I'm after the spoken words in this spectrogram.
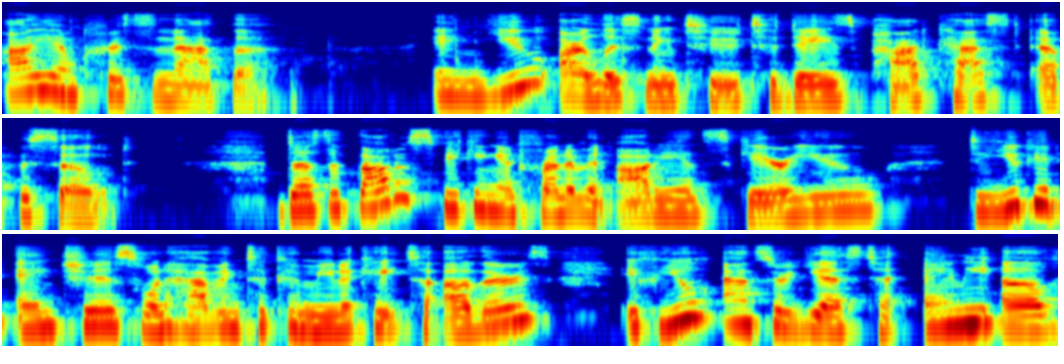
I am Chris Natha, and you are listening to today's podcast episode. Does the thought of speaking in front of an audience scare you? Do you get anxious when having to communicate to others? If you've answered yes to any of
